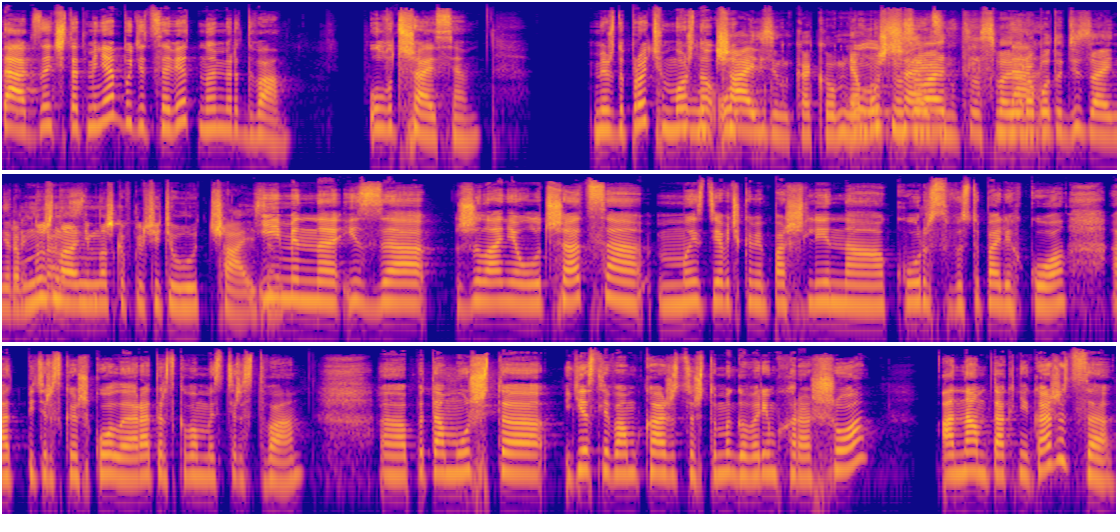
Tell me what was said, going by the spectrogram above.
Так, значит, от меня будет совет номер два. Улучшайся. Между прочим, можно... Улучшайзинг, как у меня муж называет свою да. работу дизайнером. Нужно Прекрасно. немножко включить улучшайзинг. Именно из-за желания улучшаться мы с девочками пошли на курс «Выступай легко» от Питерской школы ораторского мастерства, А, потому что если вам кажется, что мы говорим хорошо, а нам так не кажется,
